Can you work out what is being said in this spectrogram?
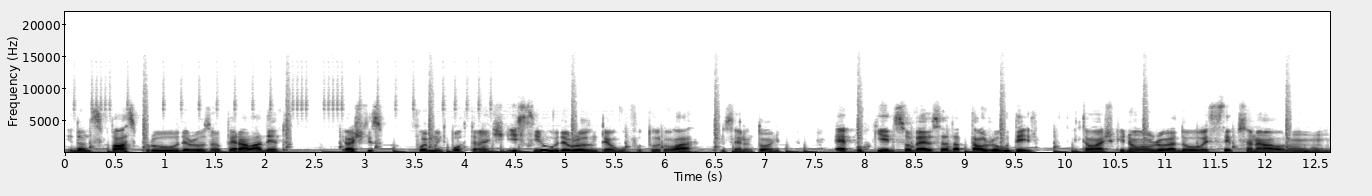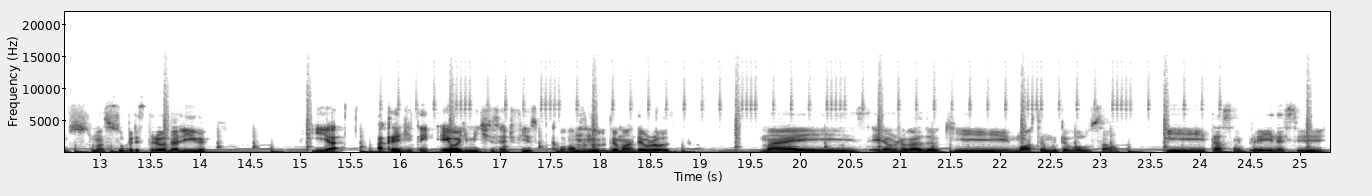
e dando espaço pro DeRozan operar lá dentro. Eu acho que isso foi muito importante e se o DeRozan tem algum futuro lá no San Antonio, é porque eles souberam se adaptar ao jogo dele. Então acho que não é um jogador excepcional, não é uma super estrela da liga. E acreditem, eu admiti isso é difícil, porque eu amo o DeMar DeRozan. Mas ele é um jogador que mostra muita evolução e tá sempre aí nesse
